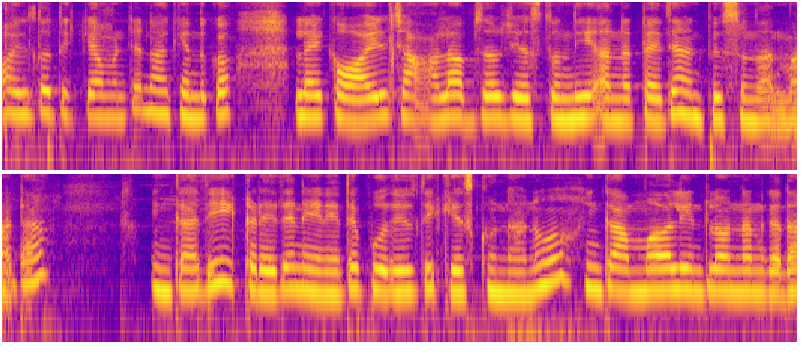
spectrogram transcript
ఆయిల్తో తిక్కామంటే నాకు ఎందుకో లైక్ ఆయిల్ చాలా అబ్జర్వ్ చేస్తుంది అన్నట్టయితే అనిపిస్తుంది అనమాట ఇంకా అది ఇక్కడైతే నేనైతే పూరీలు తిక్కేసుకున్నాను. ఇంకా అమ్మ వాళ్ళ ఇంట్లో ఉన్నాను కదా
